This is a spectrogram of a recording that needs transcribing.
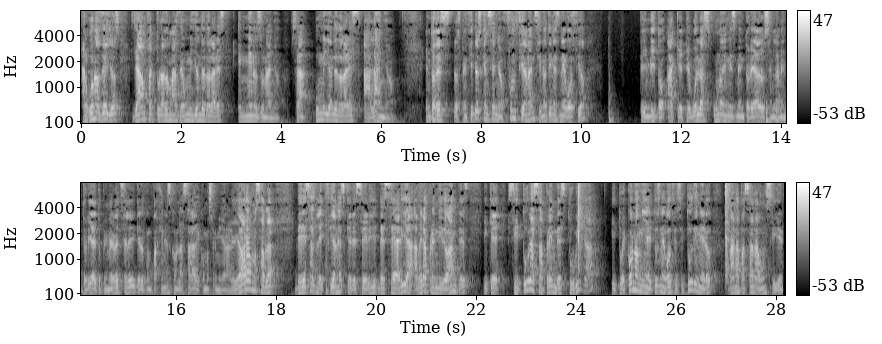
algunos de ellos ya han facturado más de un millón de dólares en menos de un año. O sea, un millón de dólares al año. Entonces, los principios que enseño funcionan. Si no tienes negocio, te invito a que te vuelvas uno de mis mentoreados en la mentoría de tu primer bestseller y que lo compagines con la saga de cómo ser millonario. Y ahora vamos a hablar de esas lecciones que desearía haber aprendido antes y que si tú las aprendes, tu vida y tu economía y tus negocios y tu dinero van a pasar a un siguiente.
